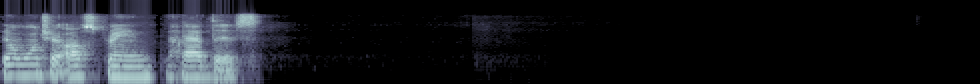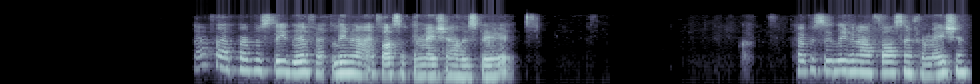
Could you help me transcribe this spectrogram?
don't want your offspring to have this. I purposely leaving out false information, Holy Spirit. Purposely leaving out false information.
